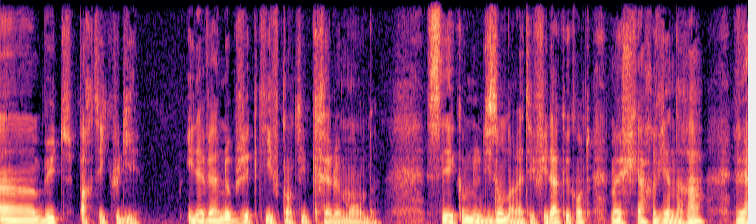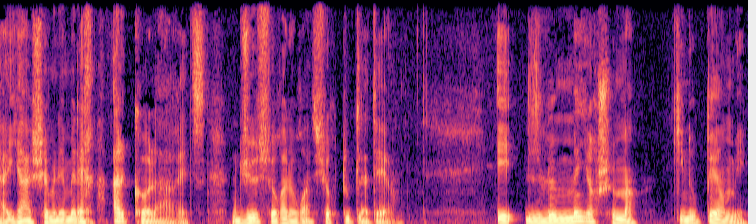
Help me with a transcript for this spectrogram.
un but particulier. Il avait un objectif quand il crée le monde. C'est comme nous disons dans la Tefila que quand Mashiach viendra, al Dieu sera le roi sur toute la terre. Et le meilleur chemin qui nous permet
